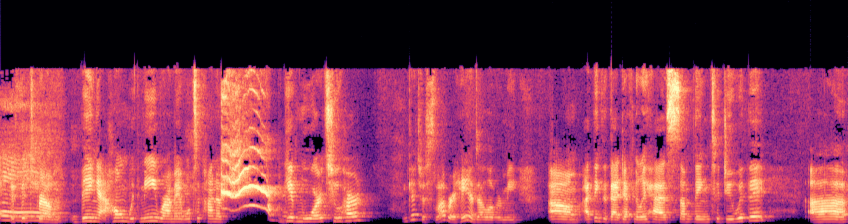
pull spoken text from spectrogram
if it's from being at home with me where I'm able to kind of give more to her. Get your slobber hands all over me. Um, I think that that definitely has something to do with it. Uh,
